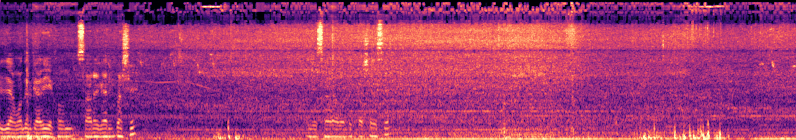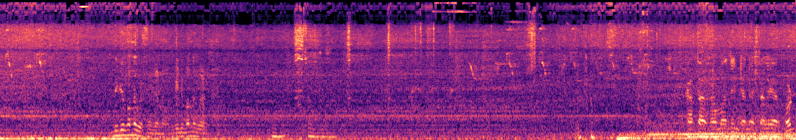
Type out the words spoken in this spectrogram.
এই যে আমাদের গাড়ি এখন স্যারের গাড়ির পাশে। এই স্যার আমাদের পাশে আছে। ভিডিও বন্ধ করছেন কেন? ভিডিও বন্ধ করেন। Qatar Hamad international airport.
